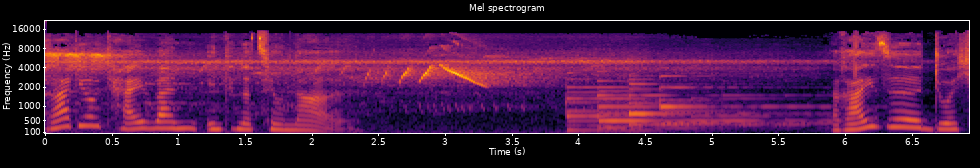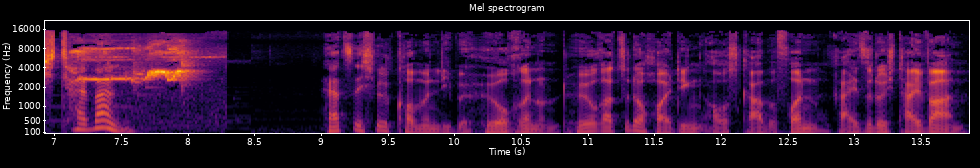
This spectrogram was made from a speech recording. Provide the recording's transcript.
Radio Taiwan International. Reise durch Taiwan. Herzlich willkommen, liebe Hörerinnen und Hörer, zu der heutigen Ausgabe von Reise durch Taiwan.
